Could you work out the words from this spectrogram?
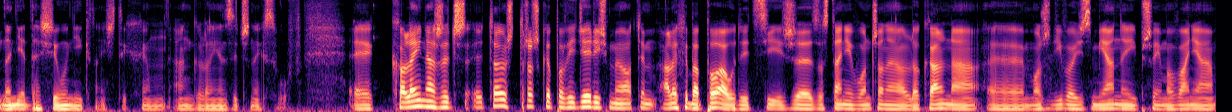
No nie da się uniknąć tych anglojęzycznych słów. E, kolejna rzecz, e, to już troszkę powiedzieliśmy o tym, ale chyba po audycji, że zostanie włączona lokalna możliwość zmiany i przejmowania,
